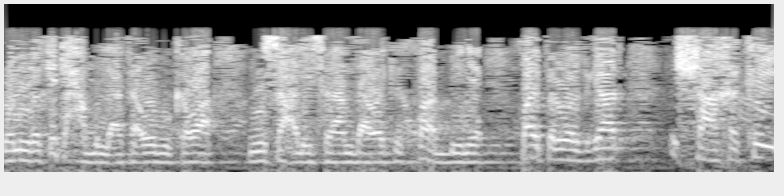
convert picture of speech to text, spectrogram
وەنورەکەی تحملاتە ئەو بووکەوە موسى عليه السلام داوای خواب بینێ خی پەروەردگار شاخەکەی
